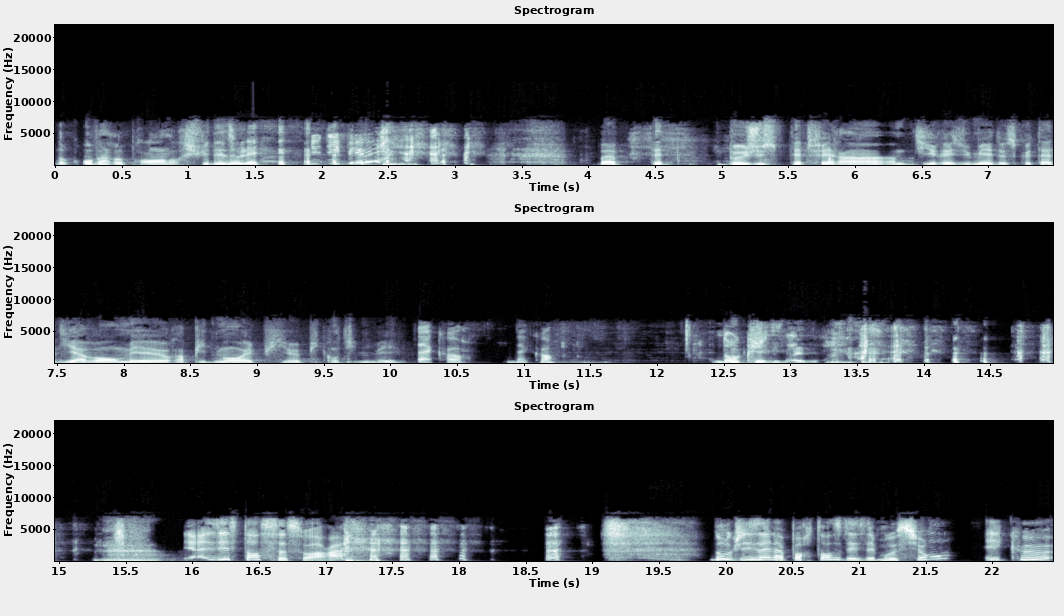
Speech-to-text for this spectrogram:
Donc on va reprendre. Je suis désolé. Du début? Bah peut-être tu peux juste peut-être faire un, petit résumé de ce que tu as dit avant, mais euh, rapidement et puis euh, puis continuer. D'accord, d'accord. Donc je disais... les résistances ce soir. Hein donc je disais l'importance des émotions et que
